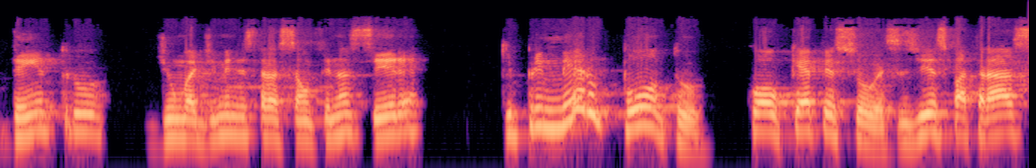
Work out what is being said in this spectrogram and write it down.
dentro de uma administração financeira que primeiro ponto, qualquer pessoa, esses dias para trás,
